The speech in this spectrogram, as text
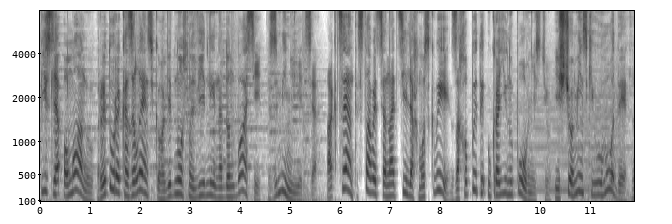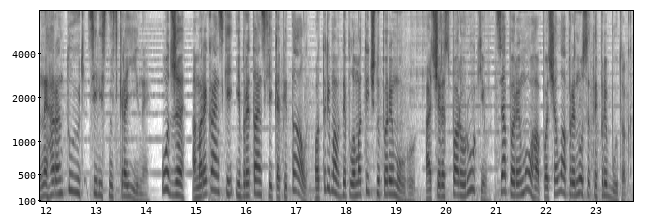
Після Оману риторика Зеленського відносно війни на Донбасі змінюється. Акцент ставиться на цілях Москви захопити Україну повністю, і що мінські угоди не гарантують цілісність країни. Отже, американський і британський капітал отримав дипломатичну перемогу, а через пару років ця перемога почала приносити прибуток.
